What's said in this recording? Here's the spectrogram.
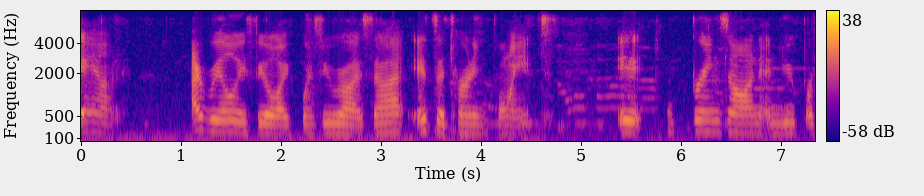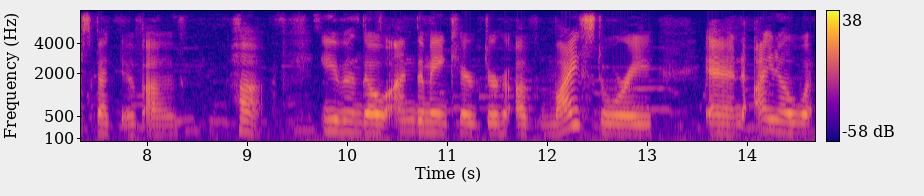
And I really feel like once you realize that, it's a turning point. It brings on a new perspective of, huh, even though I'm the main character of my story and I know what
